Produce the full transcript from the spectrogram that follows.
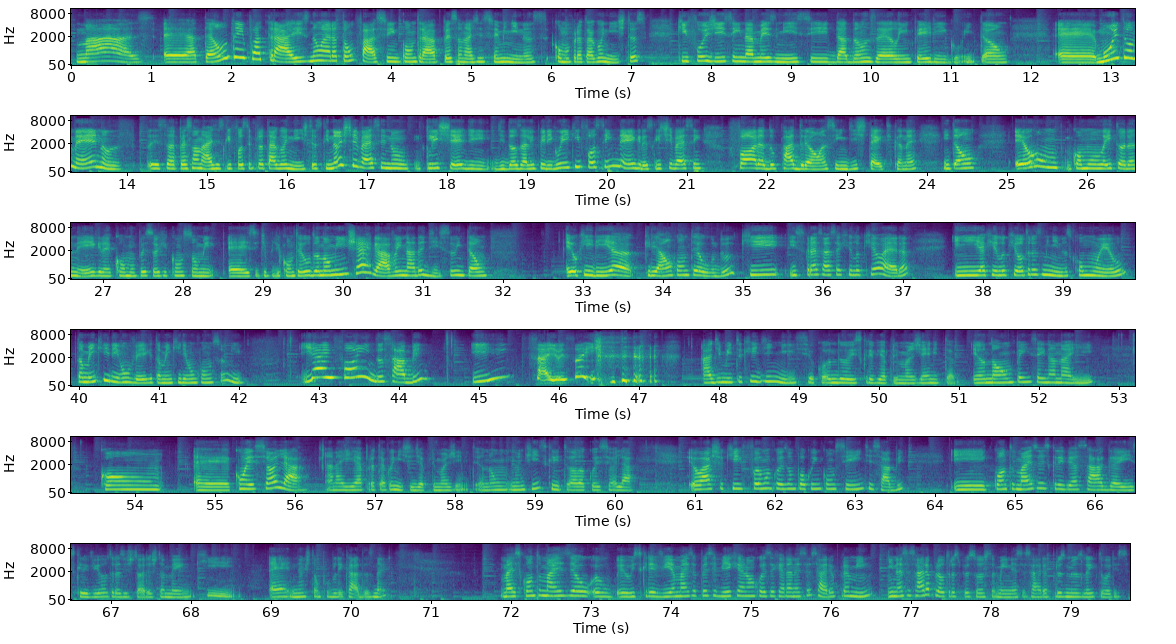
Mas é, até um tempo atrás não era tão fácil encontrar personagens femininas como protagonistas que fugissem da mesmice da donzela em perigo. Então, é, muito menos personagens que fossem protagonistas, que não estivessem no clichê de, de donzela em perigo e que fossem negras, que estivessem fora do padrão, assim, de estética, né? Então, eu, como leitora negra, como pessoa que consome é, esse tipo de conteúdo, eu não me enxergava em nada disso. Então, eu queria criar um conteúdo que expressasse aquilo que eu era e aquilo que outras meninas como eu também queriam ver, também queriam consumir. E aí foi indo, sabe? E saiu isso aí. Admito que de início, quando eu escrevi a primogênita, eu não pensei na Anaí com, é, com esse olhar. A Anaí é a protagonista de A Primogênita. Eu não, não tinha escrito ela com esse olhar. Eu acho que foi uma coisa um pouco inconsciente, sabe? E quanto mais eu escrevi a saga e escrevi outras histórias também que é, não estão publicadas, né? Mas quanto mais eu, eu, eu, escrevia, mais eu percebia que era uma coisa que era necessária para mim e necessária para outras pessoas também, necessária para os meus leitores.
